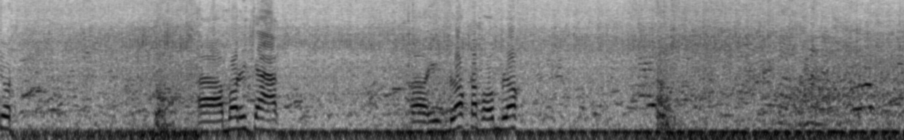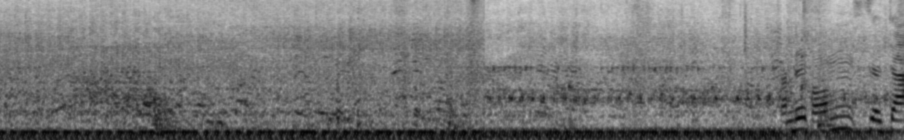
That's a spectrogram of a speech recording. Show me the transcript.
จุดบริจาคบล็อกครับผมบล็อก คันนี้ของเสียจา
